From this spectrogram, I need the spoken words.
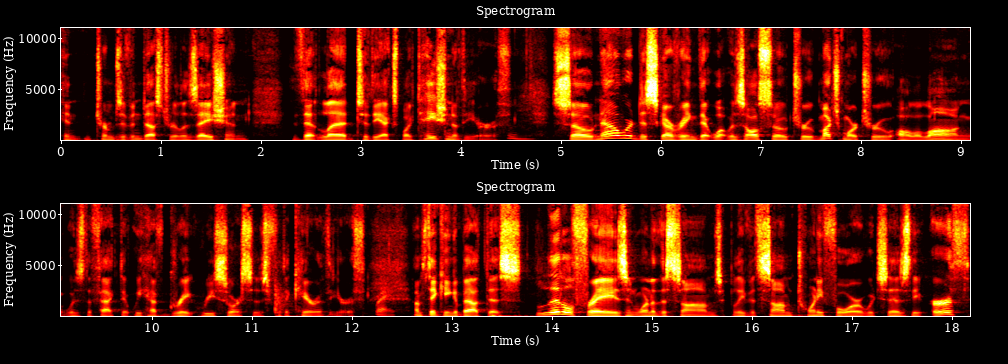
in terms of industrialization, that led to the exploitation of the earth. Mm. So now we're discovering that what was also true, much more true all along, was the fact that we have great resources for the care of the earth. Right. I'm thinking about this little phrase in one of the Psalms, I believe it's Psalm 24, which says, The earth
